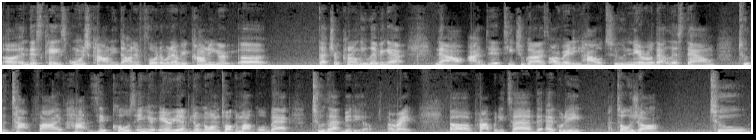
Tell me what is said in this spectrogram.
uh, in this case, Orange County down in Florida, whatever your county you're uh, that you're currently living at. Now, I did teach you guys already how to narrow that list down to the top five hot zip codes in your area. If you don't know what I'm talking about, go back to that video. All right. Uh, property tab, the equity. I told y'all two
